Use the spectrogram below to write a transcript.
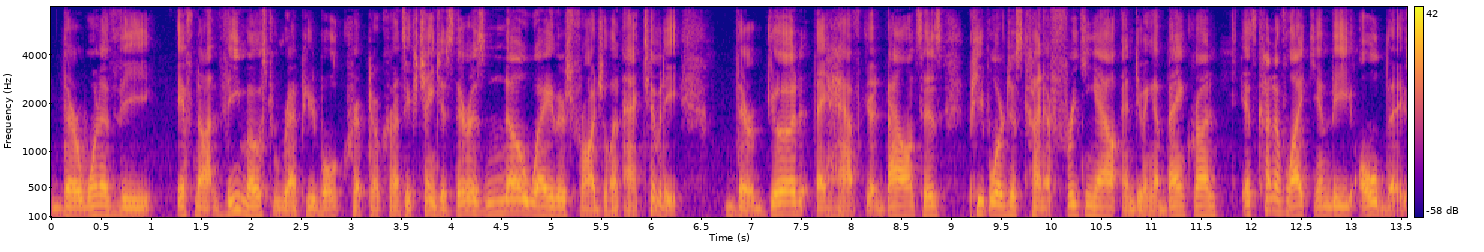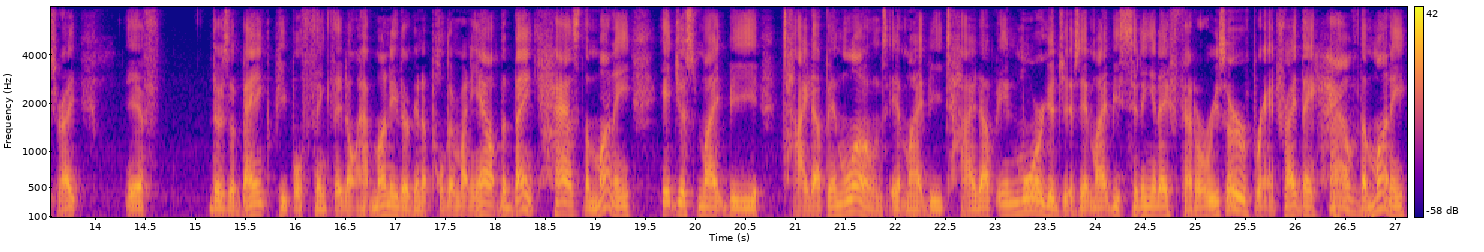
They're one of the if not the most reputable cryptocurrency exchanges. There is no way there's fraudulent activity. They're good. They have good balances. People are just kind of freaking out and doing a bank run. It's kind of like in the old days, right? If there's a bank, people think they don't have money, they're going to pull their money out. The bank has the money, it just might be tied up in loans, it might be tied up in mortgages, it might be sitting at a Federal Reserve branch, right? They have the money,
